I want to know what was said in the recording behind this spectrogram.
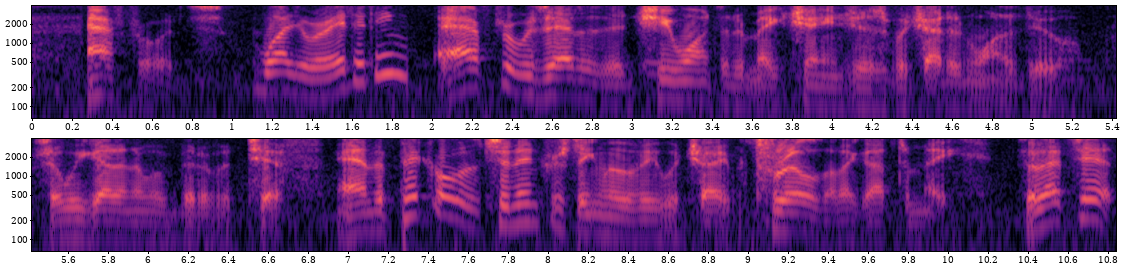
afterwards. While you were editing? After it was edited, she wanted to make changes, which I didn't want to do. So we got into a bit of a tiff. And The Pickle is an interesting movie, which I'm thrilled that I got to make. So that's it.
